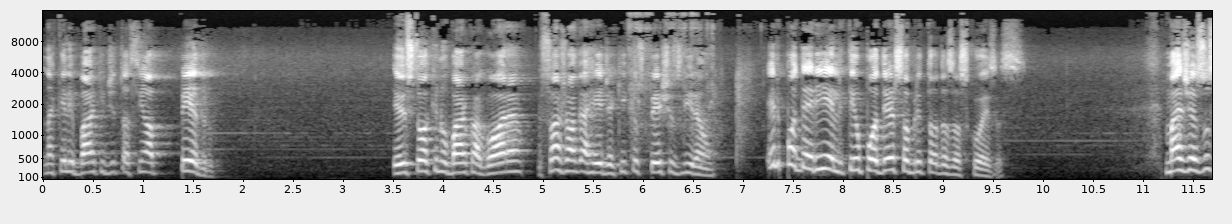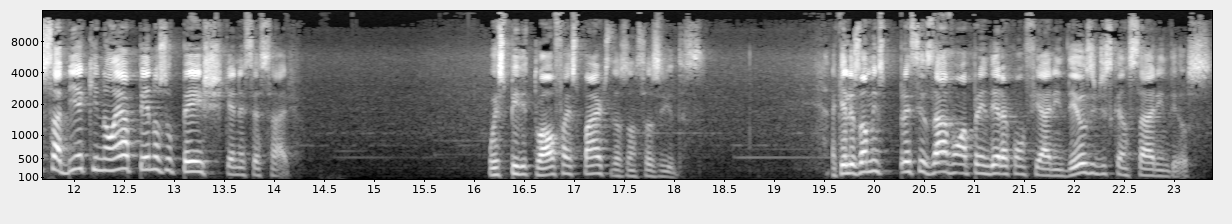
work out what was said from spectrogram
naquele barco e dito assim: Ó, Pedro, eu estou aqui no barco agora, só joga a rede aqui que os peixes virão. Ele poderia, ele tem o poder sobre todas as coisas. Mas Jesus sabia que não é apenas o peixe que é necessário. O espiritual faz parte das nossas vidas. Aqueles homens precisavam aprender a confiar em Deus e descansar em Deus.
